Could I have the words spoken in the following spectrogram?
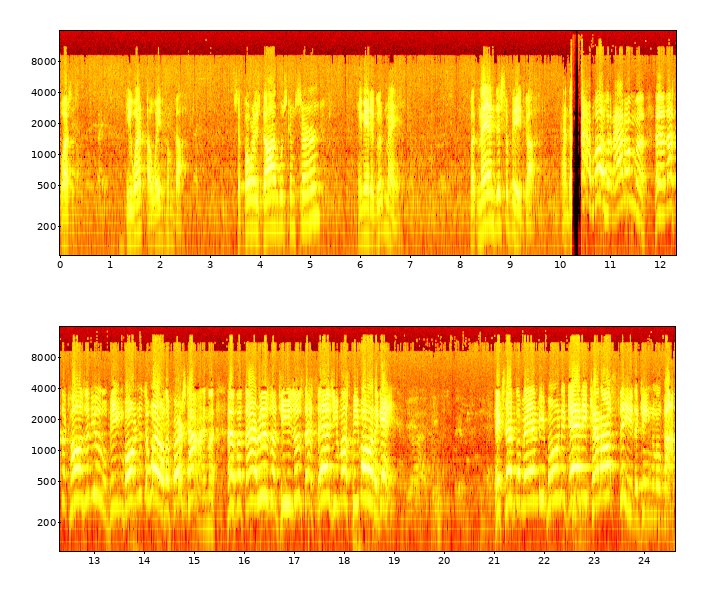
was it? He went away from God. So far as God was concerned, he made a good man. But man disobeyed God. And the There was an Adam. Uh, uh, that's the cause of you being born into the world the first time. Uh, uh, but there is a Jesus that says you must be born again. Except a man be born again, he cannot see the kingdom of God.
